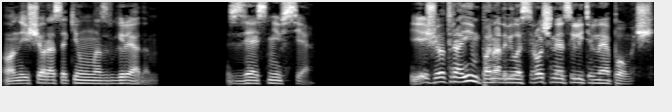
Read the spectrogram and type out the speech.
Он еще раз окинул нас взглядом. Здесь не все. Еще троим понадобилась срочная целительная помощь.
